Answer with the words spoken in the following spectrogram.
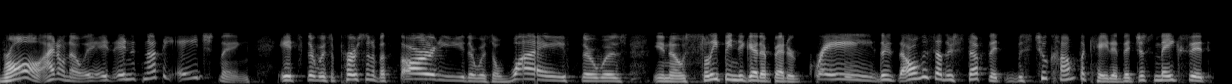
wrong. I don't know. It, and it's not the age thing. It's there was a person of authority, there was a wife, there was, you know, sleeping to get a better grade. There's all this other stuff that was too complicated that just makes it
